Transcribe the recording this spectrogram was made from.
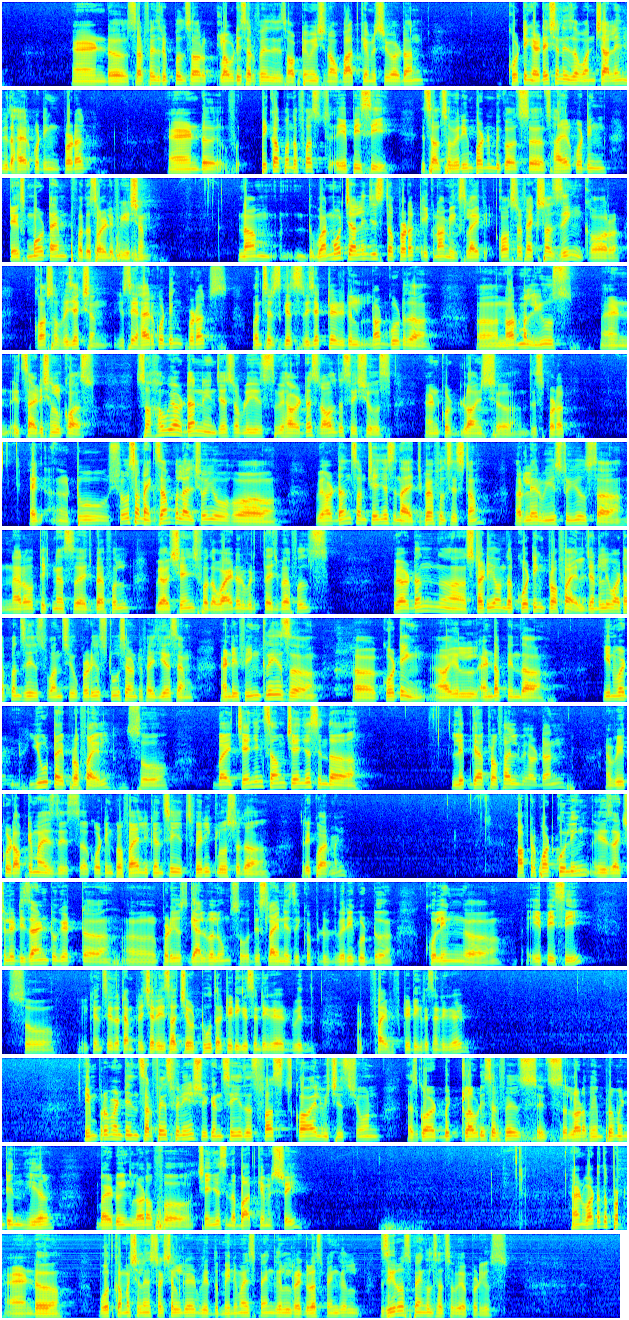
And uh, surface ripples or cloudy surface is optimization of bath chemistry we have done. Coating adhesion is a one challenge with a higher coating product. And uh, pick up on the first APC is also very important because uh, higher coating takes more time for the solidification. Now, one more challenge is the product economics, like cost of extra zinc or cost of rejection. You say higher coating products, once it gets rejected, it will not go to the uh, normal use and it's additional cost. So how we have done in JSW is we have addressed all these issues and could launch uh, this product. Uh, to show some example, I'll show you, uh, we have done some changes in the edge baffle system. Earlier we used to use narrow thickness edge baffle. We have changed for the wider width edge baffles. We have done uh, study on the coating profile. Generally what happens is once you produce 275 GSM and if you increase uh, uh, coating, you'll end up in the invert U type profile. So by changing some changes in the lip gap profile we have done and we could optimize this uh, coating profile. You can see it's very close to the requirement. After pot cooling is actually designed to get uh, uh, produce galvalume. So this line is equipped with very good uh, cooling uh, APC. So you can see the temperature is achieved 230 degrees centigrade with 550 degrees centigrade. Improvement in surface finish, you can see this first coil which is shown has got a bit cloudy surface. It's a lot of improvement in here by doing a lot of uh, changes in the bath chemistry. And what are the and uh, both commercial and structural grade with the minimized spangle, regular spangle, zero spangles also we have produced.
